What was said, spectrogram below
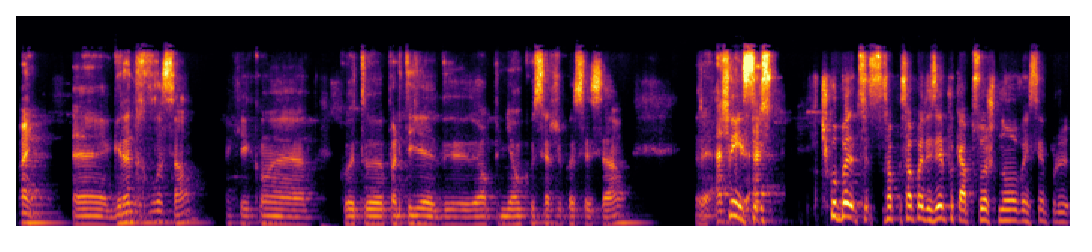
Bem, eh, grande revelação aqui com a, com a tua partilha de, de opinião com o Sérgio Conceição. Eh, acho Sim, que, sim. acho- Desculpa, só, só para dizer, porque há pessoas que não ouvem sempre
